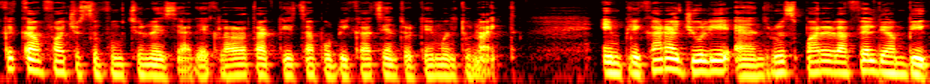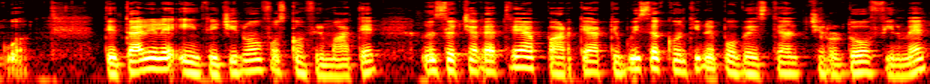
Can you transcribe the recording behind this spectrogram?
cred că am face să funcționeze, a declarat actrița publicației Entertainment Tonight. Implicarea Julie Andrews pare la fel de ambiguă. Detaliile intrigii nu au fost confirmate, însă cea de-a treia parte ar trebui să continue povestea celor două filme,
